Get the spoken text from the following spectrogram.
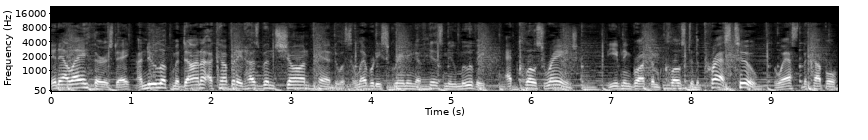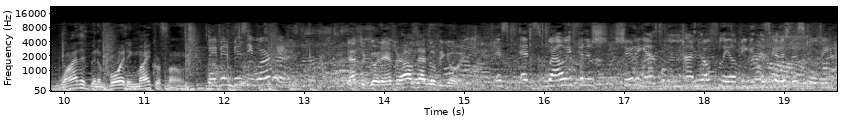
In L.A. Thursday, a new look Madonna accompanied husband Sean Penn to a celebrity screening of his new movie, At Close Range. The evening brought them close to the press, too, who asked the couple why they've been avoiding microphones. We've been busy working. That's a good answer. How's that movie going? It's, it's well, we finished shooting it, and, and hopefully it'll be as good as this movie.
